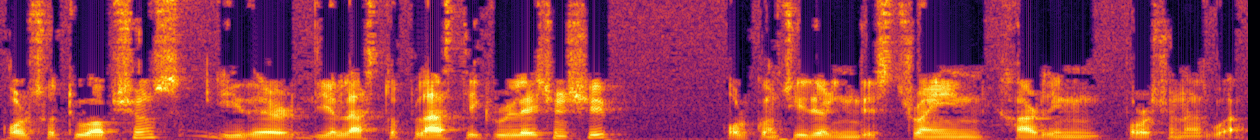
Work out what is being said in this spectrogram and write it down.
also two options, either the elastoplastic relationship or considering the strain hardening portion as well.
